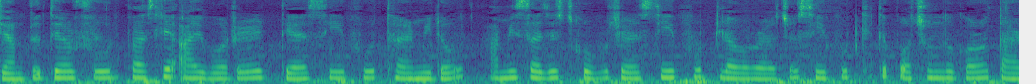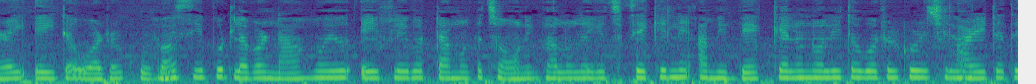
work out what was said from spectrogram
jump to their food firstly I order their seafood thermidor আমি সাজেস্ট করব, যারা সি ফুড লাভার আছো সি ফুড খেতে পছন্দ করো, তারাই এইটা অর্ডার করবা। সি ফুড লাভার না হয়েও এই ফ্লেভারটা আমার কাছে অনেক ভালো লেগেছে। সেকেন্ডলি আমি বেক ক্যালোনলিটা অর্ডার করেছিলাম। আর এটাতে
